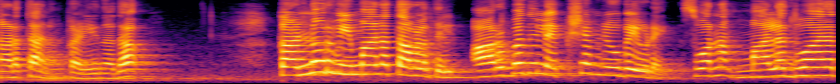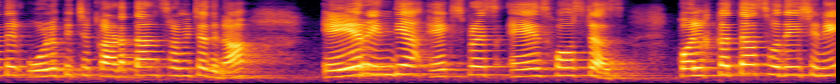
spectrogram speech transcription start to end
നടത്താനും കഴിയുന്നത്. കണ്ണൂർ വിമാനത്താവളത്തിൽ അറുപത് ലക്ഷം രൂപയുടെ സ്വർണം മലദ്വാരത്തിൽ ഒളിപ്പിച്ച് കടത്താൻ ശ്രമിച്ചതിന് Air India Express air hostess Kolkata സ്വദേശിനി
